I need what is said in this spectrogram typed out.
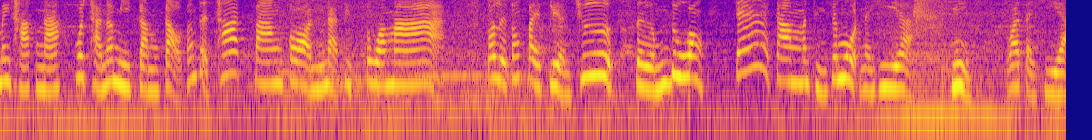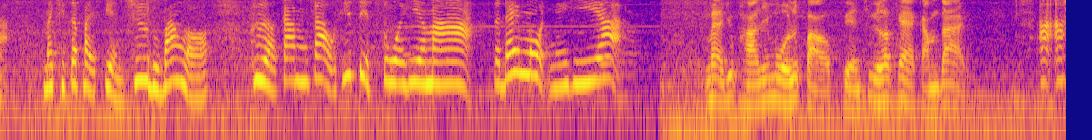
ไม่ทักนะ ว่าฉันน่ะมีกรรมเก่าตั้งแต่ชาติปางก่อนนู่นน่ะติดตัวมา ก็เลยต้องไปเปลี่ยนชื่อเสริมดวง แก้กรรมมันถึงจะหมดนะเฮีย นี่ว่าแต่เฮียไม่คิดจะไปเปลี่ยนชื่อดูบ้างเหรอ เผื่อกรรมเก่าที่ติดตัวเฮียมา จะได้หมดไงเฮีย แม่ยุพานี่มัวหรือเปล่า เปลี่ยนชื่อแล้วแก้กรรมได้ อะอะ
